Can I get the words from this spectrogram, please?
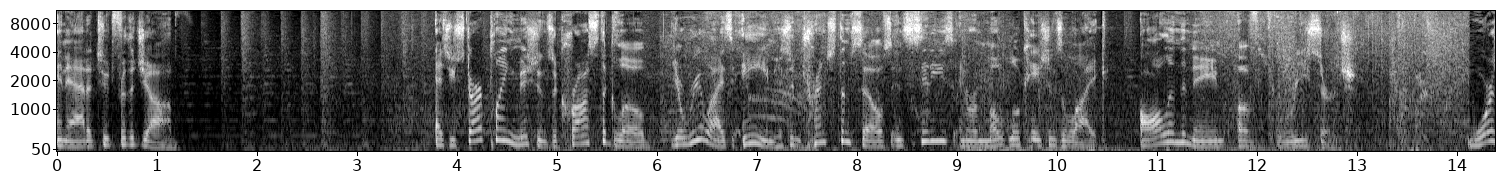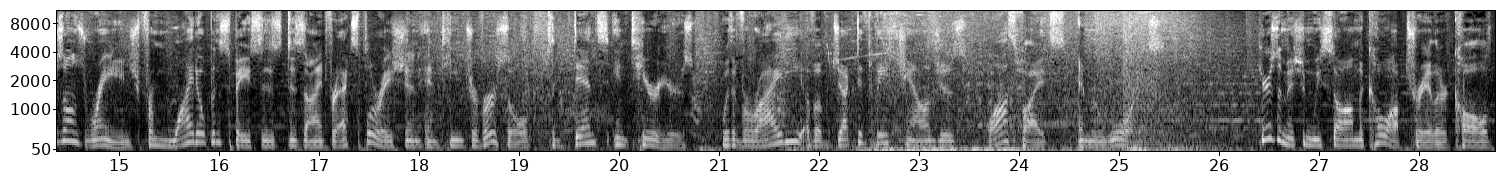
and attitude for the job. As you start playing missions across the globe, you'll realize AIM has entrenched themselves in cities and remote locations alike, all in the name of research. War zones range from wide open spaces designed for exploration and team traversal to dense interiors with a variety of objective-based challenges, boss fights, and rewards. Here's a mission we saw in the co-op trailer called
